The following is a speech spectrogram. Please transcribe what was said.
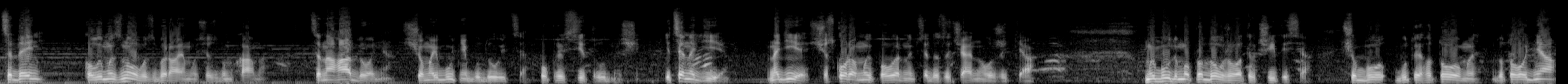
Це день, коли ми знову збираємося з думками, це нагадування, що майбутнє будується попри всі труднощі. І це надія. Надія, що скоро ми повернемося до звичайного життя. Ми будемо продовжувати вчитися, щоб бути готовими до того дня,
